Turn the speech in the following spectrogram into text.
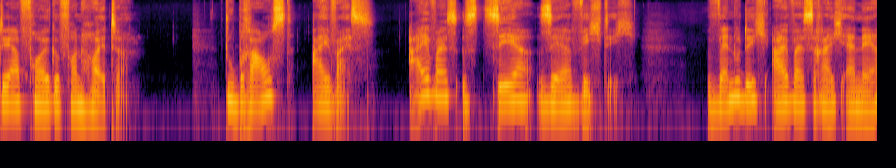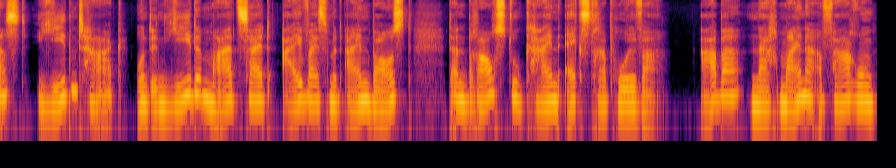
der Folge von heute. Du brauchst Eiweiß. Eiweiß ist sehr, sehr wichtig. Wenn du dich eiweißreich ernährst, jeden Tag und in jede Mahlzeit Eiweiß mit einbaust, dann brauchst du kein extra Pulver. Aber nach meiner Erfahrung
